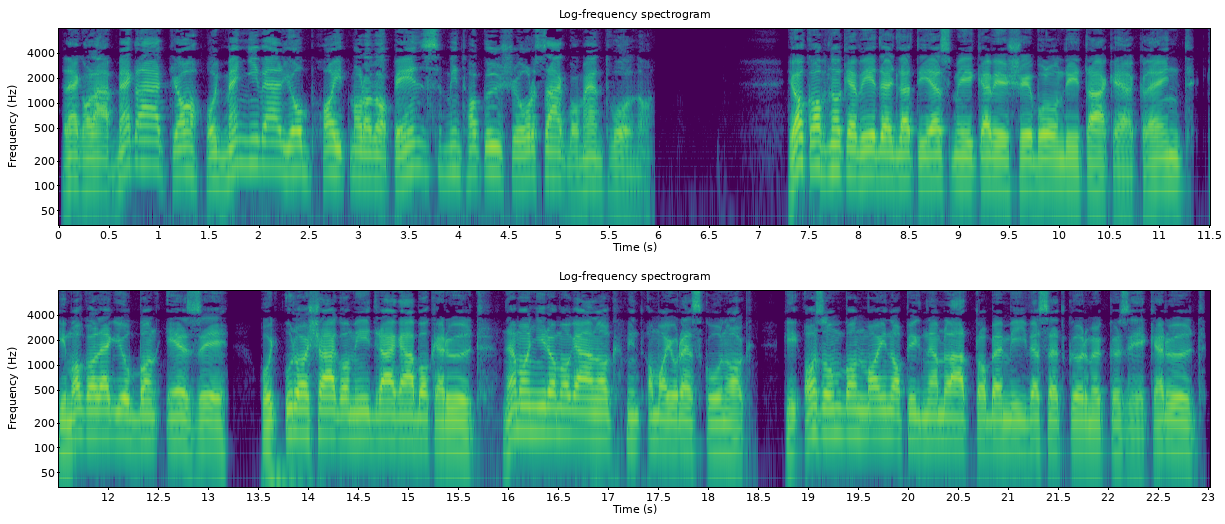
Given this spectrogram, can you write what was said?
Legalább meglátja, hogy mennyivel jobb, ha itt marad a pénz, mintha külső országba ment volna. Jakabnak e védegyleti eszmély kevéssé bolondíták el Kleint, ki maga legjobban érzé, hogy urasága mi drágába került, nem annyira magának, mint a majoreszkónak, ki azonban mai napig nem látta be, mi veszett körmök közé került,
